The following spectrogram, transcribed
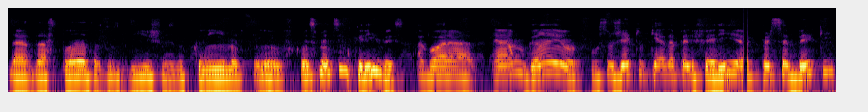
da, das plantas, dos bichos, do clima, de tudo. Conhecimentos incríveis. Agora, é um ganho o sujeito que é da periferia perceber que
